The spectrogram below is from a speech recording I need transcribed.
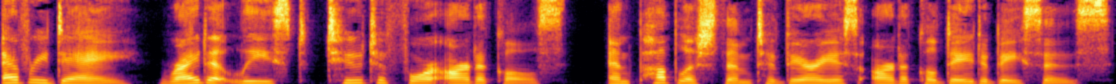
Every day, write at least 2 to 4 articles and publish them to various article databases.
